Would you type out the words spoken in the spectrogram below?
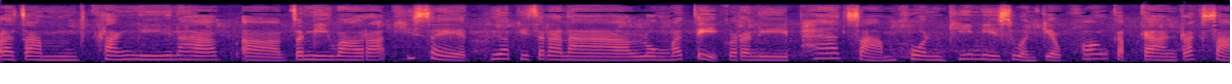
ประจำครั้งนี้นะคะอ่าจะมีวาระพิเศษ เพื่อพิจารณาลงมติกรณีแพทย์ 3 คนที่มีส่วนเกี่ยวข้องกับการรักษา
